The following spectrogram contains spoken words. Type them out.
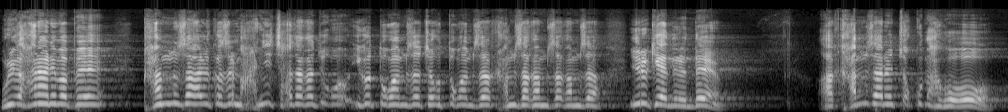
우리가 하나님 앞에 감사할 것을 많이 찾아가지고 이것도 감사, 저것도 감사, 감사, 감사, 감사 이렇게 해야 되는데 아 감사는 조금 하고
